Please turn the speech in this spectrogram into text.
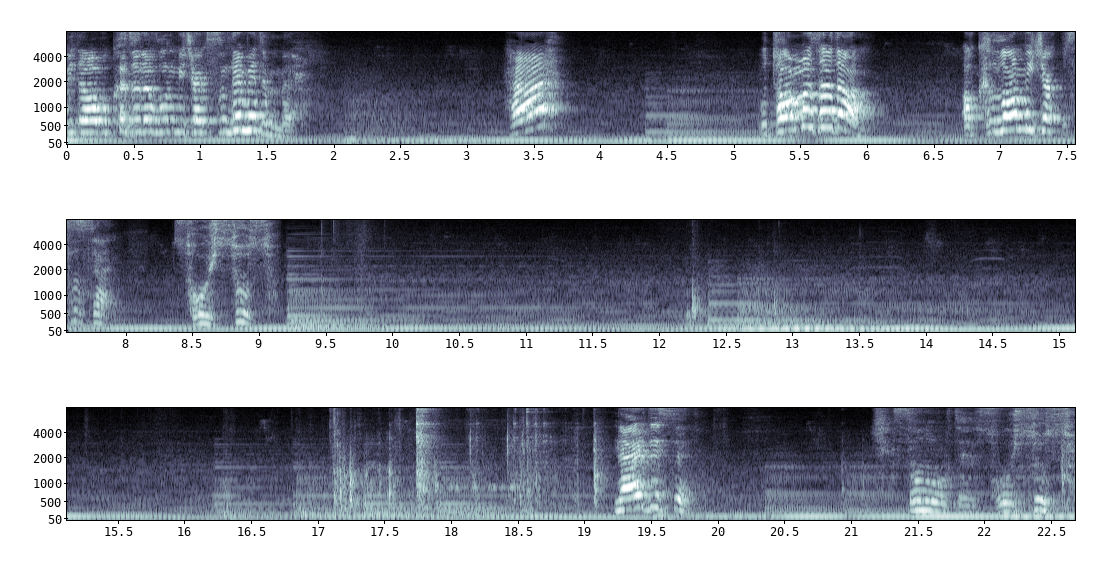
bir daha bu kadına vurmayacaksın demedim mi? He? Utanmaz adam. Akıllanmayacak mısın sen? Soysuz. Neredesin? Çıksana ortaya soysuz.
